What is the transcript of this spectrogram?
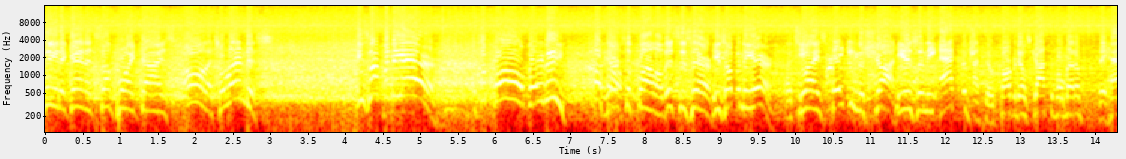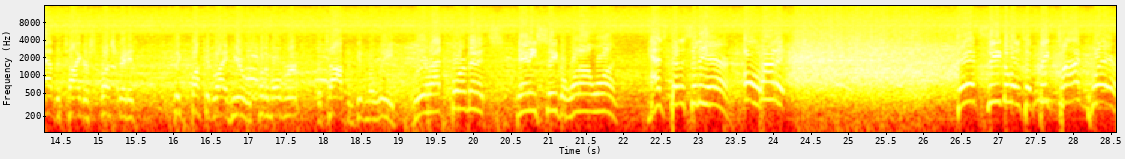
see it again at some point, guys. Oh, that's horrendous. He's up in the air. It's a ball, baby. Oh, here's the follow. This is there. He's up in the air. That's he right. is taking the shot. He is in the act of though. Carbondale's got the momentum. They have the Tigers frustrated. Big bucket right here would put him over the top and give him a lead. We're at four minutes. Danny Seigle, one-on-one. Has Dennis in the air. Oh, got it. Dan Seigle is a big-time player.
